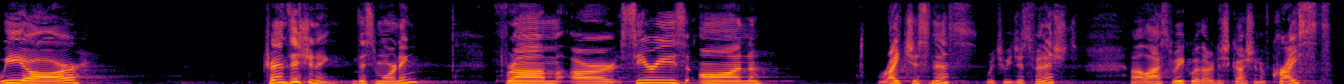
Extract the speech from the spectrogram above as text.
We are transitioning this morning from our series on righteousness, which we just finished uh, last week with our discussion of Christ,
